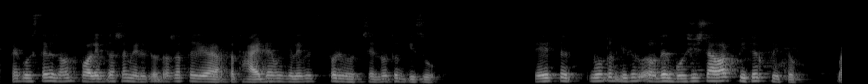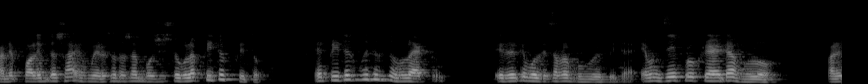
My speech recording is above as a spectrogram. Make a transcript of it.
একটা কোষ থেকে যখন পলিপ দশা মেরুজা দশা তৈরি হয়, অর্থাৎ হাইড এবং তৈরি হচ্ছে, নতুন কিছু। এই তো নতুন কিছু, ওদের বৈশিষ্ট্য আবার পৃথক পৃথক। মানে পলিপ দশা এবং মেরুজা দশার বৈশিষ্ট্যগুলো পৃথক পৃথক। এই পৃথক পৃথক তো হলো একটা এদেরকে বলতেছে আমরা বহুরূপিতা এবং যে প্রক্রিয়াটা হলো মানে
